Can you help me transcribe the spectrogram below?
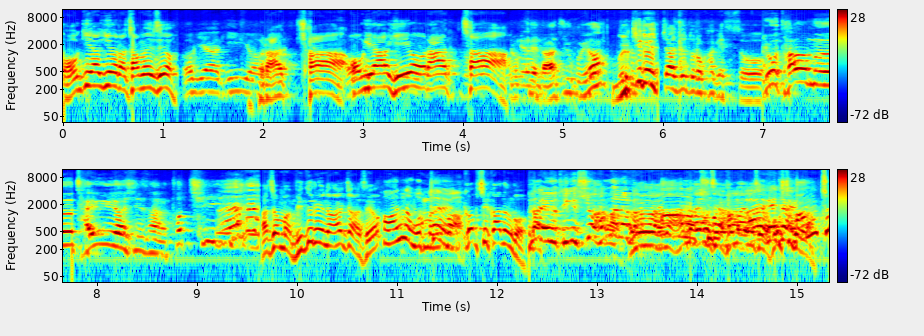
어기야기여라 잠해주세요 어기야기요 라차 어기야기여 라차 이렇게 놔주고요 물기를 짜주도록 하겠어 요 다음은 자유의 여신상 터치 아 잠깐만 미드리너 할 줄 아세요? 아나 한번 못해. 껍질 까는 거나 이거 되게 쉬워 한번 해봐. 어, 한번 해보세요 한번 해보세요. 망쳐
